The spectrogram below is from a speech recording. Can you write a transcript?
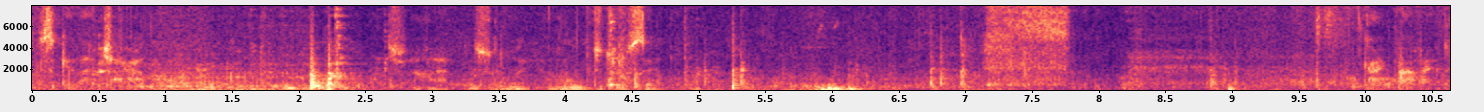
Just get that chair though. Shall I? Shall I? What did you say? Okay, perfect.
